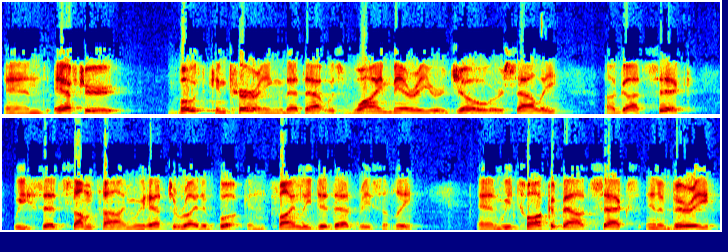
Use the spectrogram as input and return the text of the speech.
And after both concurring that that was why Mary or Joe or Sally uh, got sick, we said sometime we have to write a book and finally did that recently. And we talk about sex in a very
